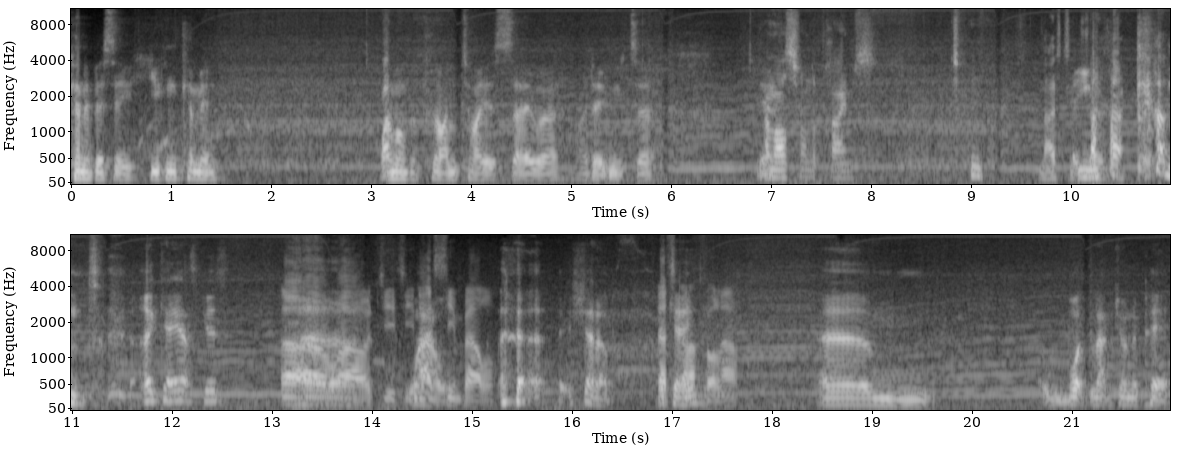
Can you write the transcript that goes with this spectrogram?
Cannabisy, you can come in. What? I'm on the prime tyres, so uh, I don't need to. Yeah. I'm also on the primes. Nice team. You cunt! Okay, that's good. Oh Uh, wow, GG, wow. nice team battle. Shut up. That's okay. Godfall now. Um, what lap do you want to pit?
